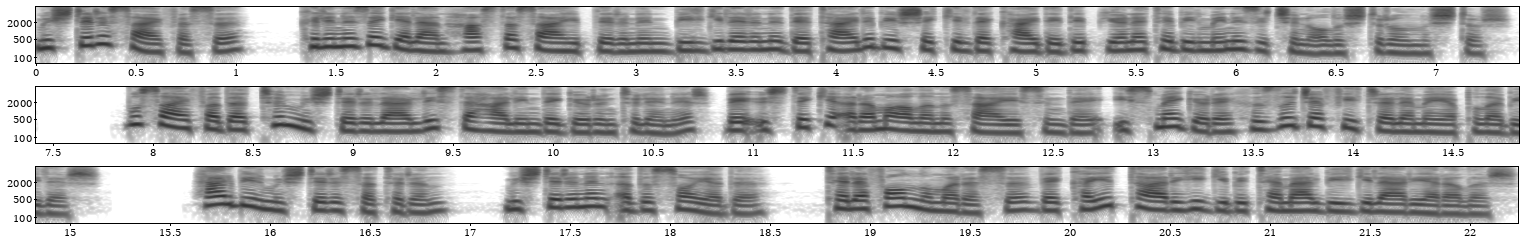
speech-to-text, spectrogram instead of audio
Müşteri sayfası, klinize gelen hasta sahiplerinin bilgilerini detaylı bir şekilde kaydedip yönetebilmeniz için oluşturulmuştur. Bu sayfada tüm müşteriler liste halinde görüntülenir ve üstteki arama alanı sayesinde isme göre hızlıca filtreleme yapılabilir. Her bir müşteri satırın, müşterinin adı soyadı, telefon numarası ve kayıt tarihi gibi temel bilgiler yer alır.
